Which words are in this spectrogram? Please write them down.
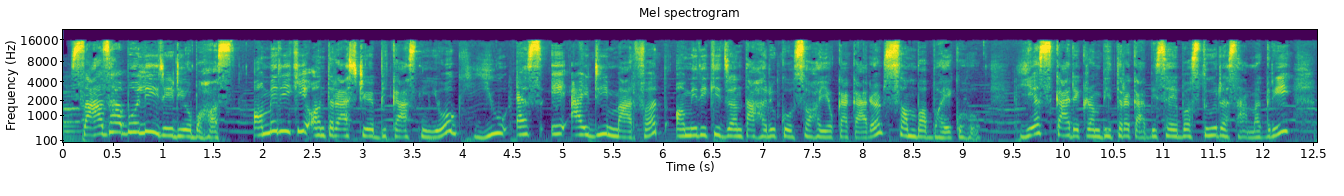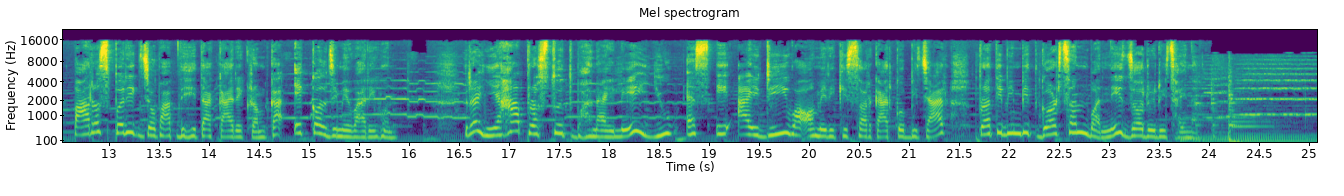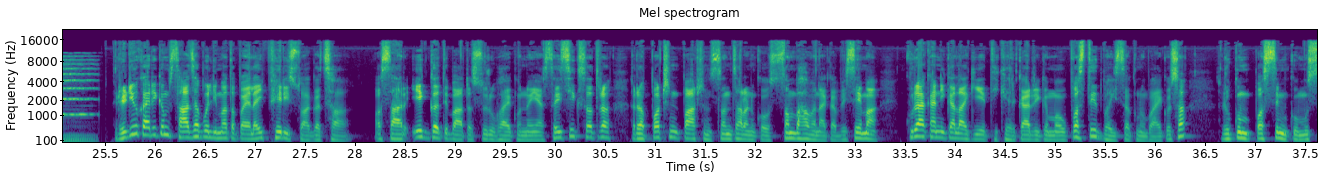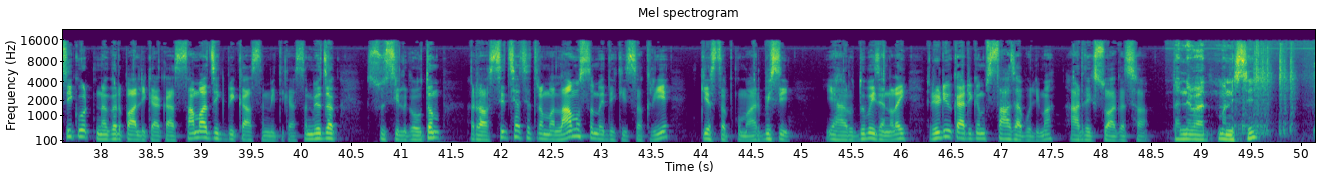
साझा बोली रेडियो बहस अमेरिकी अन्तर्राष्ट्रिय विकास नियोग युएसएआईडी मार्फत अमेरिकी जनताहरूको सहयोगका कारण सम्भव भएको हो। यस कार्यक्रमभित्रका विषयवस्तु र सामग्री पारस्परिक जवाबदेहिता कार्यक्रमका एकल जिम्मेवारी हुन्। र यहाँ प्रस्तुत भनाइले युएसएआईडी वा अमेरिकी सरकारको विचार प्रतिबिम्बित गर्छन् भन्ने जरुरी छैन। रेडियो कार्यक्रम साझा बोलीमा तपाईँलाई फेरि स्वागत छ। असार एक गतेबाट सुरु भएको नयाँ शैक्षिक सत्र र पठन पाठन सञ्चालनको सम्भावनाका विषयमा कुराकानीका लागि यतिखेर कार्यक्रममा उपस्थित भइसक्नु भएको छ। रुकुम पश्चिमको मुसिकोट नगरपालिकाका सामाजिक विकास समितिका संयोजक सुशील गौतम र शिक्षा क्षेत्रमा लामो समयदेखि सक्रिय केशव कुमार विशी यहाँहरू दुवैजनालाई रेडियो कार्यक्रम साझा बोलीमा हार्दिक स्वागत छ। धन्यवाद मनिषी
